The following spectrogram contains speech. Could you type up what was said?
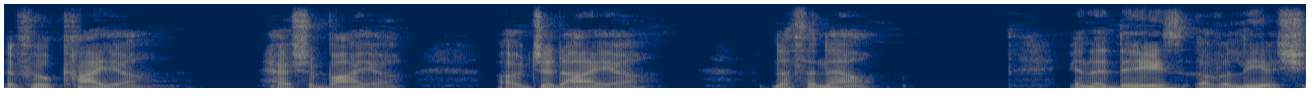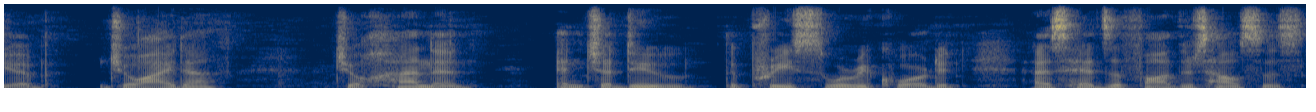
of Hilkiah, Hashabiah of Jedaiah, Nethanel. In the days of Eliashib, Joiada, Johanan, and Jaddua, the priests were recorded as heads of fathers' houses.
